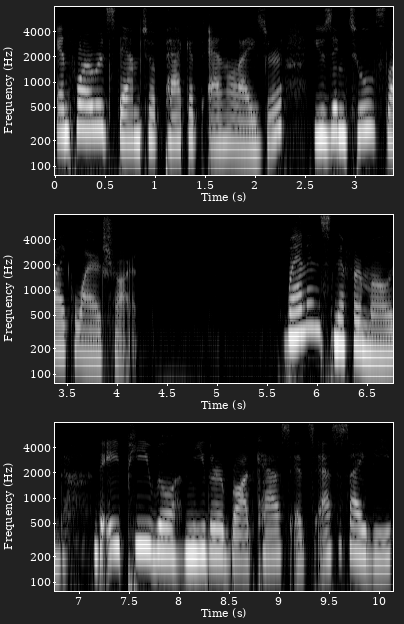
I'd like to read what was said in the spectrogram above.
and forwards them to a packet analyzer using tools like Wireshark. When in sniffer mode, the AP will neither broadcast its SSID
